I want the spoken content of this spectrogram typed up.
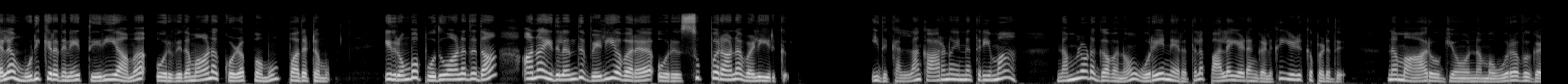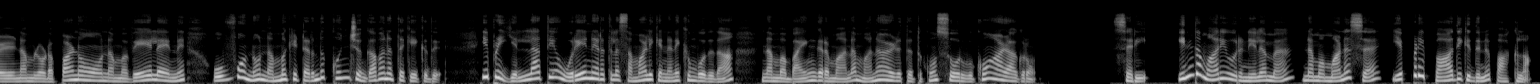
எல முடிக்கிறதுனே தெரியாம ஒரு விதமான குழப்பமும் பதட்டமும். இது ரொம்ப பொதுவானது தான். ஆனா இதுல இருந்து வெளிய வர ஒரு சூப்பரான வழி இருக்கு. இதுக்கெல்லாம் காரணம் என்ன தெரியுமா? நம்மளோட கவனம் ஒரே நேரத்துல பல இடங்களுக்கு இழுக்கப்படுது. நம்ம ஆரோக்கியம் நம்ம உறவுகள் நம்மளோட பணம் நம்ம வேலைன்னு ஒவ்வொன்றும் நம்ம கிட்ட இருந்து கொஞ்சம் கவனத்தை கேக்குது. இப்படி எல்லாத்தையும் ஒரே நேரத்துல சமாளிக்க நினைக்கும்போது தான் நம்ம பயங்கரமான மன அழுத்தத்துக்கும் சோர்வுக்கும் ஆளாகிறோம். சரி இந்த மாதிரி ஒரு நிலைமை நம்ம மனச எப்படி பாதிக்குதுன்னு பார்க்கலாம்.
